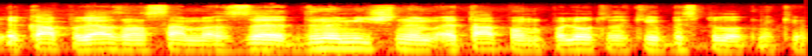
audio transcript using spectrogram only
яка пов'язана саме з динамічним етапом польоту таких безпілотників.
